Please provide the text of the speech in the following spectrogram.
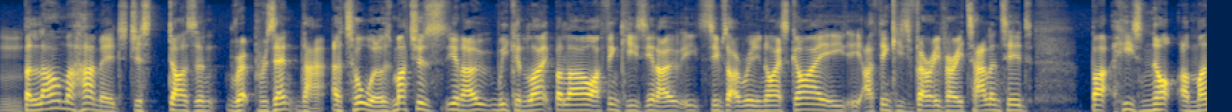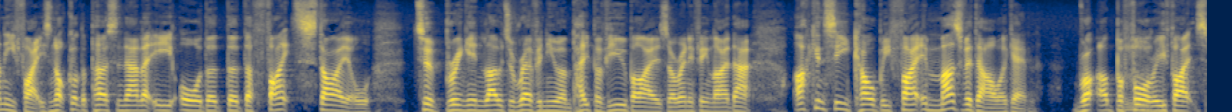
Belal Muhammad just doesn't represent that at all. As much as you know, we can like Belal. I think he's you know he seems like a really nice guy. He- I think he's very very talented, but he's not a money fight. He's not got the personality or the the, the fight style to bring in loads of revenue and pay per view buys or anything like that. I can see Colby fighting Masvidal again uh, before he fights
